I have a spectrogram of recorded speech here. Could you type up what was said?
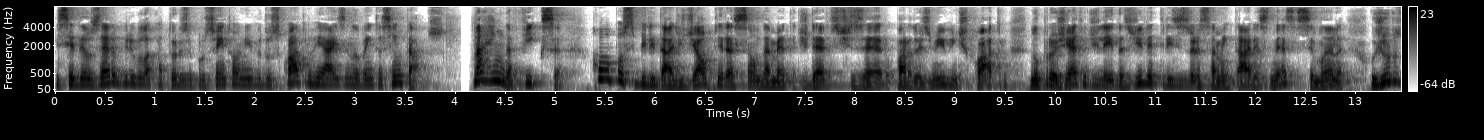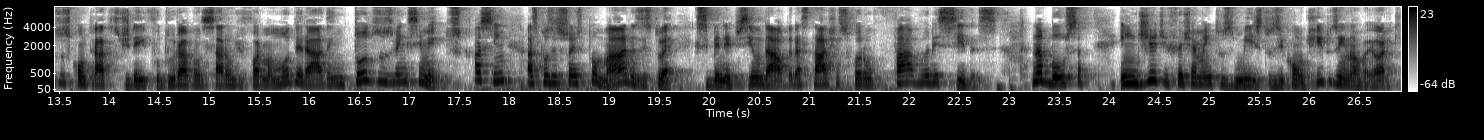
e cedeu 0,14% ao nível dos R$ 4,90. Na renda fixa, com a possibilidade de alteração da meta de déficit zero para 2024 no projeto de lei das diretrizes orçamentárias nesta semana, os juros dos contratos de DEI futuro avançaram de forma moderada em todos os vencimentos. Assim, as posições tomadas, isto é, que se beneficiam da alta das taxas, foram favorecidas. Na bolsa, em dia de fechamentos mistos e contidos em Nova York,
